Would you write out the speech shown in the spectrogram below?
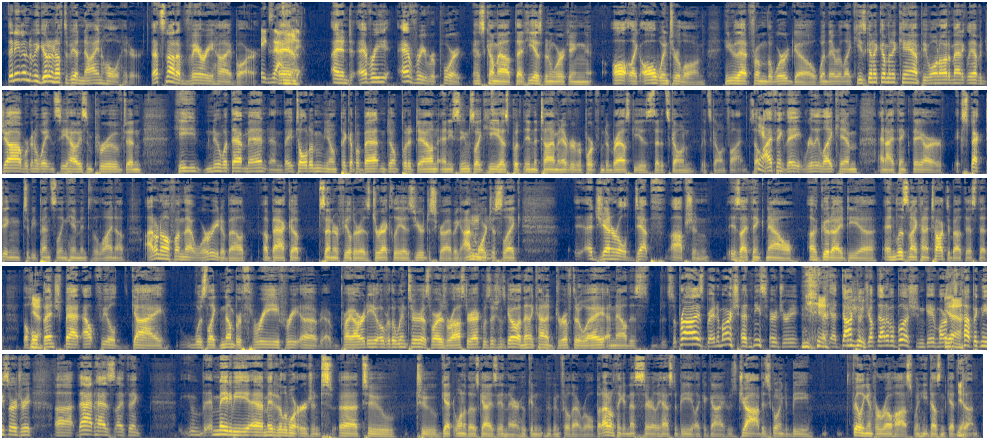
They need him to be good enough to be a nine-hole hitter. That's not a very high bar. Exactly. And, and every every report has come out that he has been working all like all winter long. He knew that from the word go when they were like, he's going to come into camp. He won't automatically have a job. We're going to wait and see how he's improved. And he knew what that meant. And they told him, you know, pick up a bat and don't put it down. And he seems like he has put in the time. And every report from Dombrowski is that it's going it's going fine. So Yeah. I think they really like him, and I think they are expecting to be penciling him into the lineup. I don't know if I'm that worried about a backup center fielder as directly as you're describing. I'm more mm-hmm. just like a general depth option is I think now a good idea. And Liz and I kind of talked about this that the whole Yeah. bench bat outfield guy was like number three free uh, priority over the winter as far as roster acquisitions go, and then it kind of drifted away. And now this surprise, Brandon Marsh had knee surgery. Yeah. Like a doctor jumped out of a bush and gave Yeah. arthroscopic knee surgery. Uh, that has, I think, maybe uh, made it a little more urgent uh, to to get one of those guys in there who can who can fill that role. But I don't think it necessarily has to be like a guy whose job is going to be filling in for Rojas when he doesn't get Yeah. done.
